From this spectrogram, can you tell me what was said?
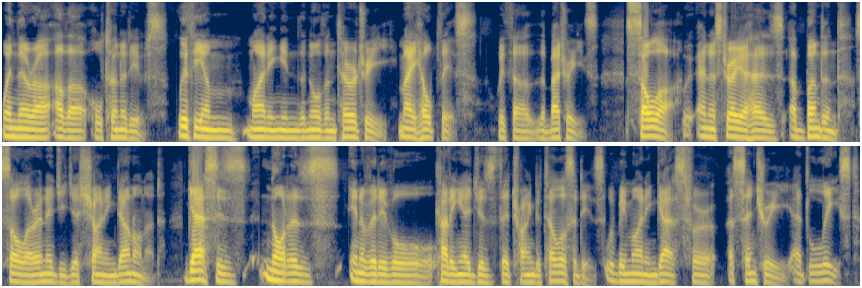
when there are other alternatives. Lithium mining in the Northern Territory may help this with uh, the batteries. Solar, and Australia has abundant solar energy just shining down on it gas is not as innovative or cutting edge as they're trying to tell us it is. We've been mining gas for a century at least,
